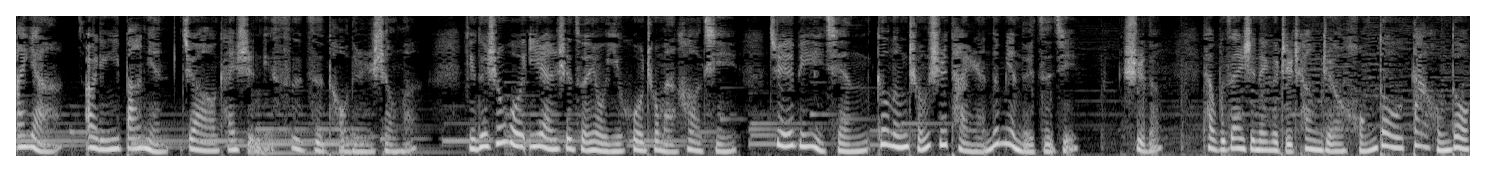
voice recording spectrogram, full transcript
阿雅，二零一八年就要开始你四字头的人生了。”你对生活依然是存有疑惑，充满好奇，却也比以前更能诚实坦然地面对自己。是的，她不再是那个只唱着“红豆大红豆，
